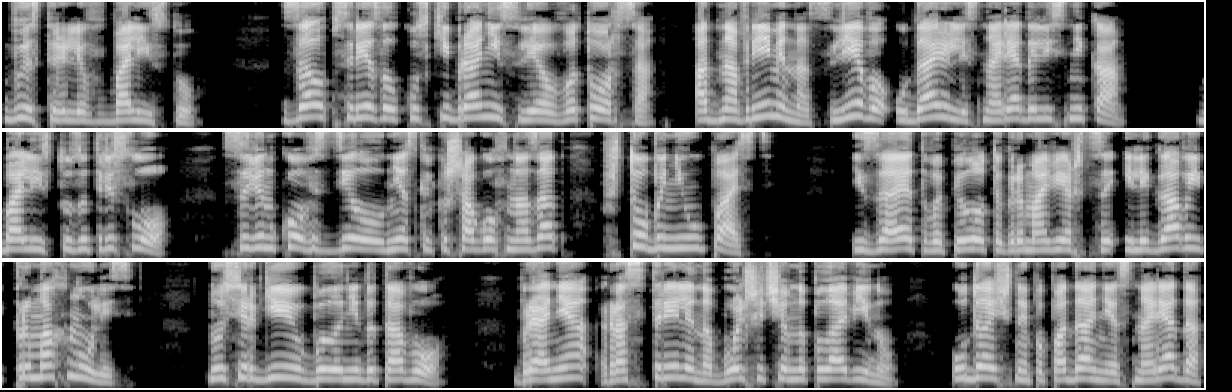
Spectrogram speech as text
выстрелив в баллисту. Залп срезал куски брони с левого торса. Одновременно слева ударили снаряды лесника. Баллисту затрясло. Савенков сделал несколько шагов назад, чтобы не упасть. Из-за этого пилоты громовержца и легавый промахнулись. Но Сергею было не до того. Броня расстреляна больше, чем наполовину. Удачное попадание снаряда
